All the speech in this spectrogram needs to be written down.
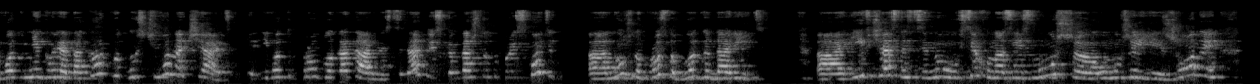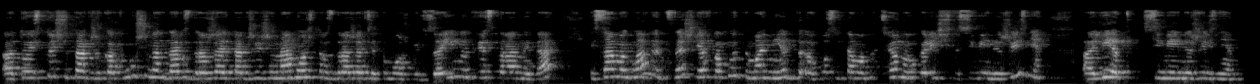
вот мне говорят, а как вот, ну, с чего начать? И вот про благодарности, да, то есть, когда что-то происходит, а, нужно просто благодарить. А, и в частности, ну, у всех у нас есть муж, э, у мужей есть жены, а, то есть точно так же, как муж иногда раздражает, так же и жена может раздражать, это может быть взаимно две стороны, да. И самое главное, ты знаешь, я в какой-то момент, э, после там определенного количества семейной жизни, лет семейной жизни,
